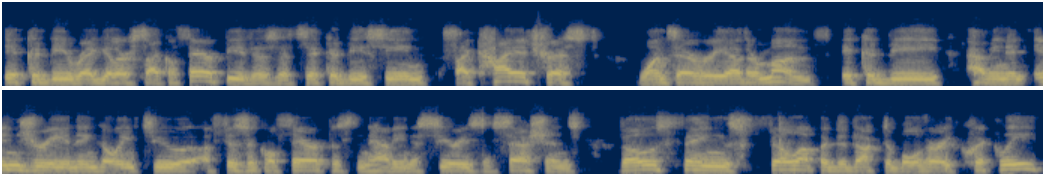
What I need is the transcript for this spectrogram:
it could be regular psychotherapy visits, it could be seeing psychiatrist once every other month. It could be having an injury and then going to a physical therapist and having a series of sessions. Those things fill up a deductible very quickly.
